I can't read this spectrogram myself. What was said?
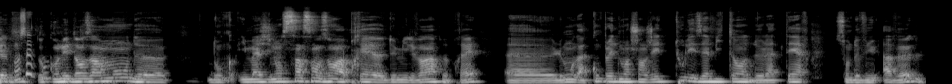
le concept, Donc on est dans un monde. Euh, donc imaginons 500 ans après euh, 2020 à peu près. Euh, le monde a complètement changé. Tous les habitants de la Terre sont devenus aveugles.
